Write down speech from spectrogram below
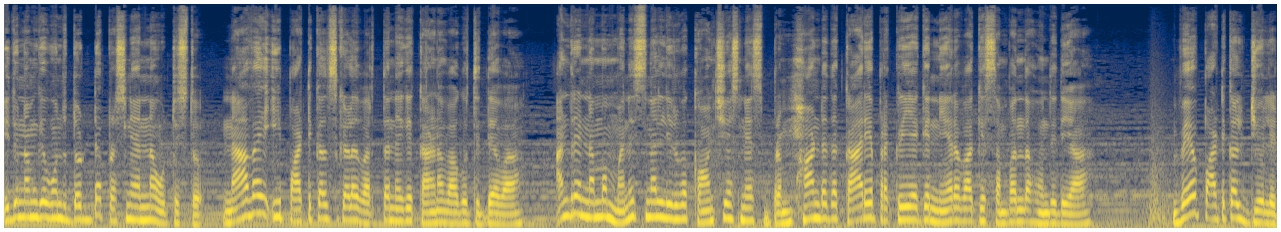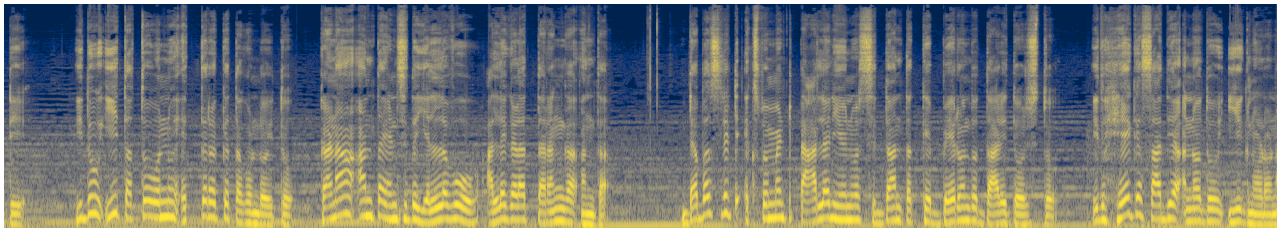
ಇದು ನಮಗೆ ಒಂದು ದೊಡ್ಡ ಪ್ರಶ್ನೆಯನ್ನ ಹುಟ್ಟಿಸ್ತು. ನಾವೇ ಈ ಪಾರ್ಟಿಕಲ್ಸ್ಗಳ ವರ್ತನೆಗೆ ಕಾರಣವಾಗುತ್ತಿದ್ದೇವಾ? ಅಂದ್ರೆ ನಮ್ಮ ಮನಸ್ಸಿನಲ್ಲಿರುವ ಕಾನ್ಷಿಯಸ್ನೆಸ್ ಬ್ರಹ್ಮಾಂಡದ ಕಾರ್ಯ ಪ್ರಕ್ರಿಯೆಗೆ ನೇರವಾಗಿ ಸಂಬಂಧ ಹೊಂದಿದೆಯಾ? ವೇವ್ ಪಾರ್ಟಿಕಲ್ ಡ್ಯೂಲಿಟಿ ಇದು ಈ ತತ್ವವನ್ನು ಎತ್ತರಕ್ಕೆ ತಗೊಂಡೋಯ್ತು. ಕಣ ಅಂತ ಎಣಿಸಿದ ಎಲ್ಲವೂ ಅಲೆಗಳ ತರಂಗ ಅಂತ. Double slit experiment parallel universe ಸಿದ್ಧಾಂತಕ್ಕೆ ಬೇರೊಂದು ದಾರಿ ತೋರಿಸಿತು. ಇದು ಹೇಗೆ ಸಾಧ್ಯ ಅನ್ನೋದು ಈಗ ನೋಡೋಣ.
